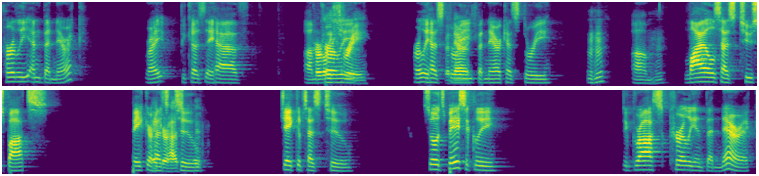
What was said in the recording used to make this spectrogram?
Kerley and Bednarek, right? Because they have um, Kerley, Kerley. three. Kerley has three. Bednarek has 3 Mm-hmm. Um, Mhm. Lyles has two spots. Baker, Baker has, has two. two. Jacobs has two. So it's basically DeGrasse, Kerley, and Bednarek.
